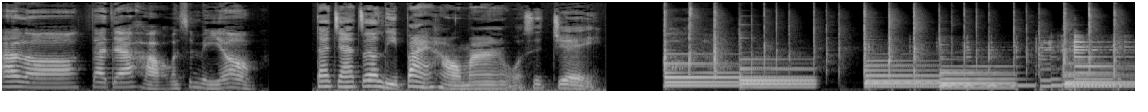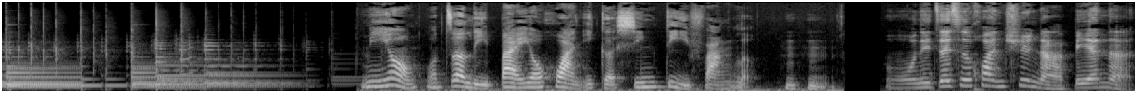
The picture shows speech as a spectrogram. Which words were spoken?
Hello，大家好，我是米用。大家这礼拜好吗？我是 Jay。米用，我这礼拜又换一个新地方了。哼哼。哦，你这次换去哪边呢？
